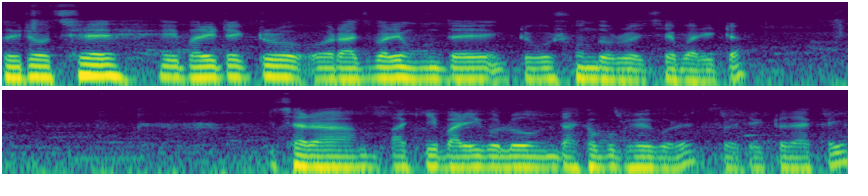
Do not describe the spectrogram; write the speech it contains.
তো এটা হচ্ছে, এই বাড়িটা একটু, রাজবাড়ির মধ্যে একটু সুন্দর রয়েছে বাড়িটা। এছাড়া বাকি বাড়িগুলো দেখাবো ঘুরে ঘুরে, তো এটা একটু দেখাই।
